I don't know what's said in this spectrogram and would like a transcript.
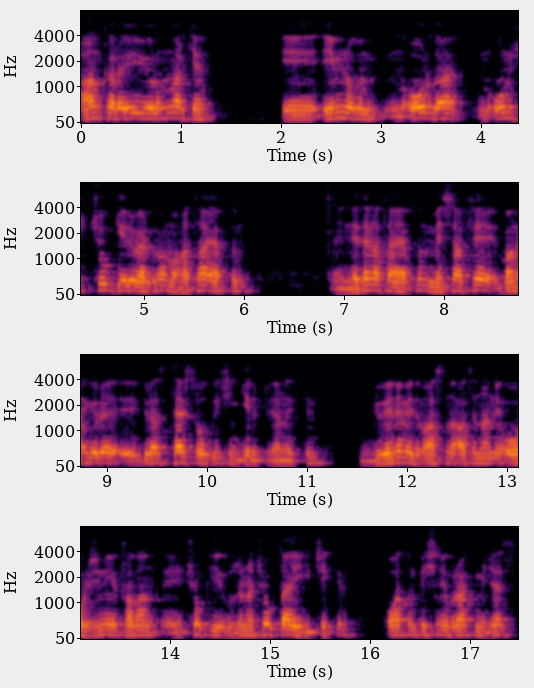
Ankara'yı yorumlarken e, emin olun orada 13 çok geri verdim ama hata yaptım. E, Neden hata yaptım? Mesafe bana göre e, biraz ters olduğu için geri plan ettim. Güvenemedim. Aslında atın hani orijini falan e, çok iyi, uzuna çok daha iyi gidecektir. O atın peşine bırakmayacağız.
